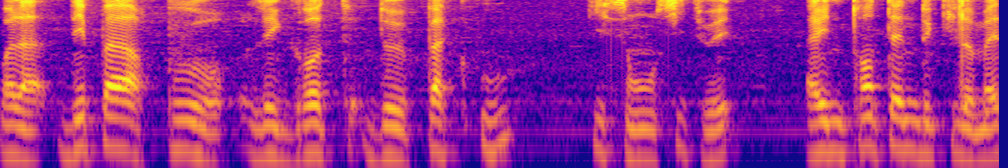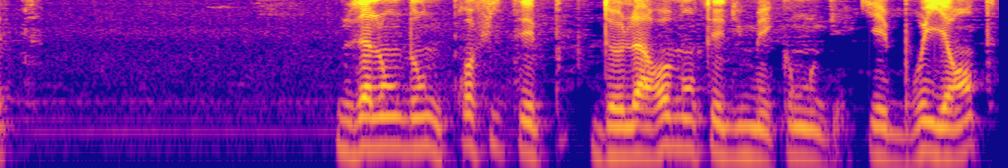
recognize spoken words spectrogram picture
Voilà, départ pour les grottes de Pak-ou qui sont situées à une trentaine de kilomètres. Nous allons donc profiter de la remontée du Mekong qui est bruyante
